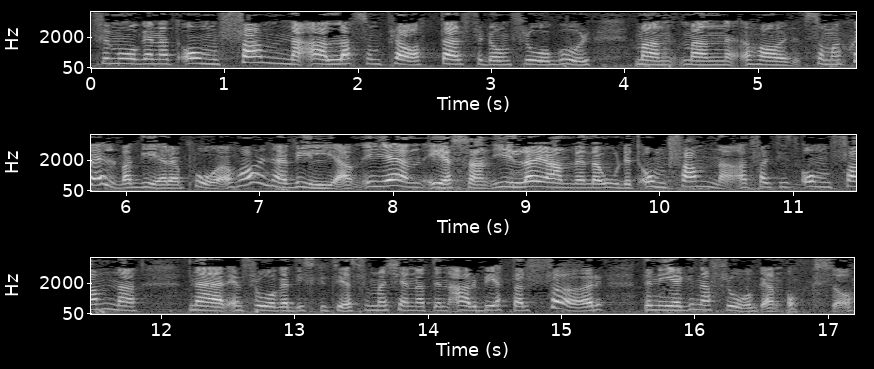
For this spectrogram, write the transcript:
förmågan att omfamna alla som pratar för de frågor man, man har, som man själv agerar på, har den här viljan. Igen, Esan, gillar jag att använda ordet omfamna, att faktiskt omfamna när en fråga diskuteras, för man känner att den arbetar för den egna frågan också.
